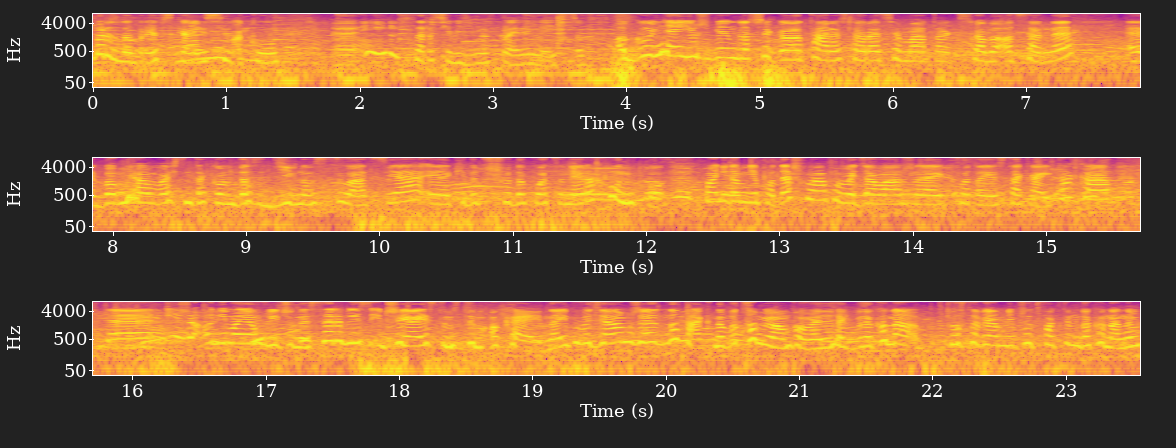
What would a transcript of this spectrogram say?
bardzo dobry w skali smaku e, i zaraz się widzimy w kolejnym miejscu. Ogólnie już wiem, dlaczego ta restauracja ma tak słabe oceny. E, bo miałam właśnie taką dosyć dziwną sytuację, e, kiedy przyszło do płacenia rachunku. Pani do mnie podeszła, powiedziała, że kwota jest taka i taka e, i że oni mają wliczony serwis i czy ja jestem z tym ok. No i powiedziałam, że no tak, no bo co miałam powiedzieć, jakby dokona, postawiła mnie przed faktem dokonanym,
